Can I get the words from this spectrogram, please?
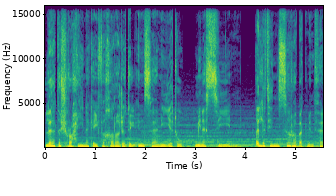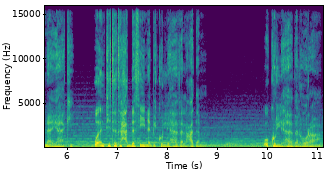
لا تشرحين كيف خرجت الإنسانية من السين التي انسربت من ثناياك وأنت تتحدثين بكل هذا العدم وكل هذا الهراء.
